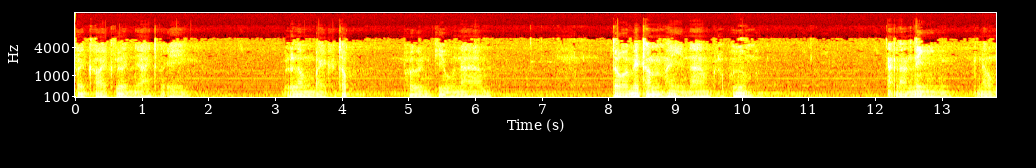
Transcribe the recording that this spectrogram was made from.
ค่อยๆ เคลื่อนย้ายตัวเอง ลงไปกระทบพื้นผิวน้ำโดยไม่ทำให้น้ำกระเพื่อมเรานิ่งนุ่ม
